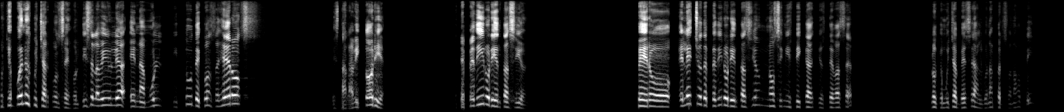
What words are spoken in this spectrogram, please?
Porque es bueno escuchar consejos. Dice la Biblia, en la multitud de consejeros está la victoria. De pedir orientación. Pero el hecho de pedir orientación no significa que usted va a hacer lo que muchas veces algunas personas opinan,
